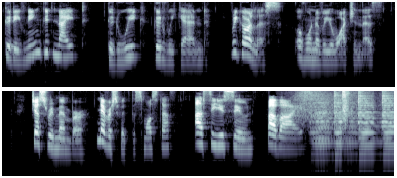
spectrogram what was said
good evening, good night, good week, good weekend, regardless of whenever you're watching this. Just remember, never sweat the small stuff. I'll see you soon. Bye bye.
